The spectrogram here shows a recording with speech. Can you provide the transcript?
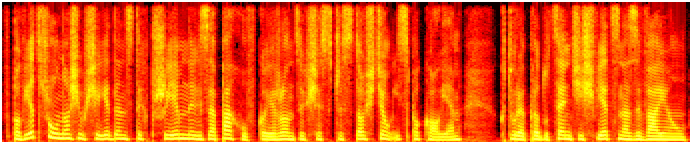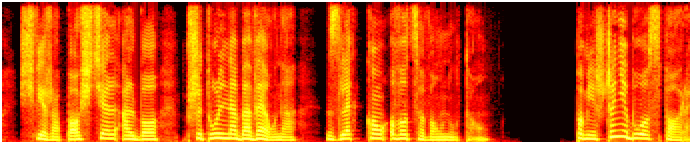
W powietrzu unosił się jeden z tych przyjemnych zapachów kojarzących się z czystością i spokojem, które producenci świec nazywają świeża pościel albo przytulna bawełna z lekką owocową nutą. Pomieszczenie było spore,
